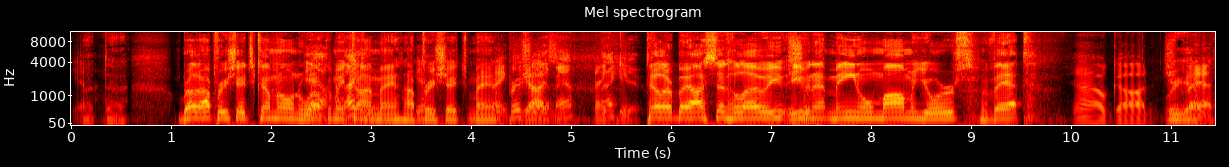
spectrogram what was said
yeah. But uh, brother, I appreciate you coming on and Yeah, welcome me time, you. man. I Yeah. appreciate you, man. Thank you, Appreciate guys. it, man. Thank Thank, you. you. Tell everybody I said hello, e- even that mean old mom of yours, Vet. Oh God, Where you Chevette.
